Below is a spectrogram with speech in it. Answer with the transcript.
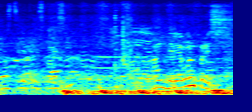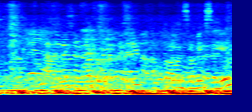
Just a little spicy. And the lemon fresh. Once you mix again.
